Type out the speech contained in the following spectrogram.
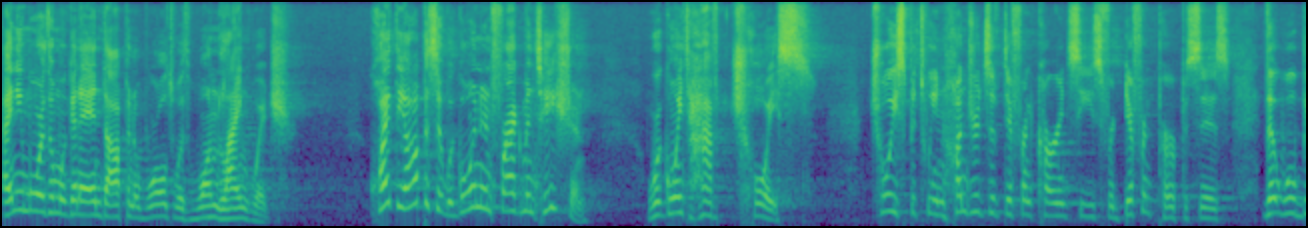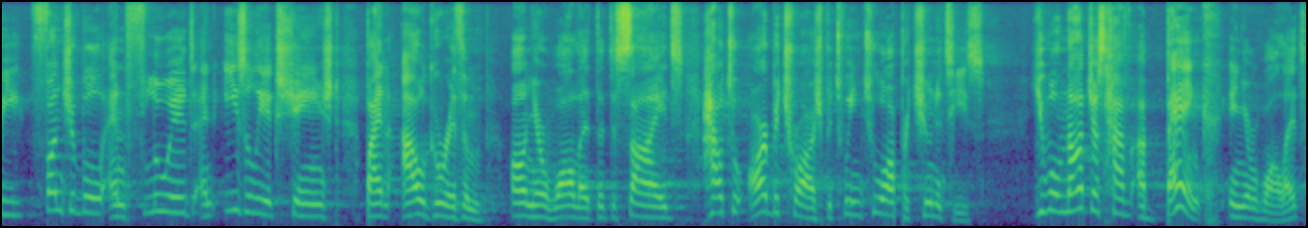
any more than we're going to end up in a world with one language. Quite the opposite, we're going in fragmentation. We're going to have choice. Choice between hundreds of different currencies for different purposes that will be fungible and fluid and easily exchanged by an algorithm on your wallet that decides how to arbitrage between two opportunities. You will not just have a bank in your wallet,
